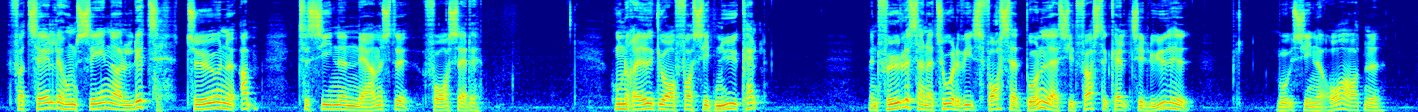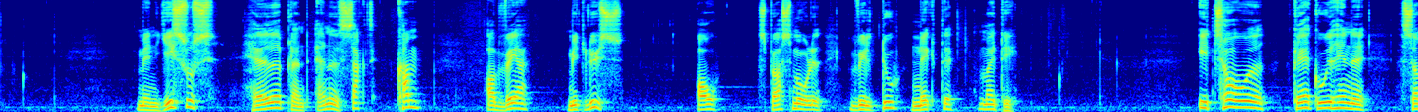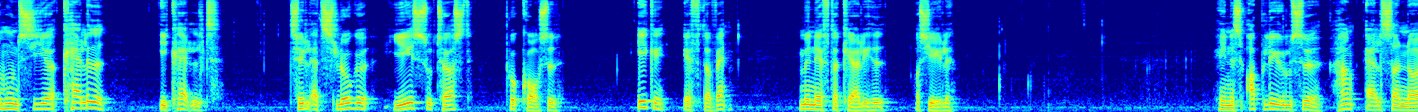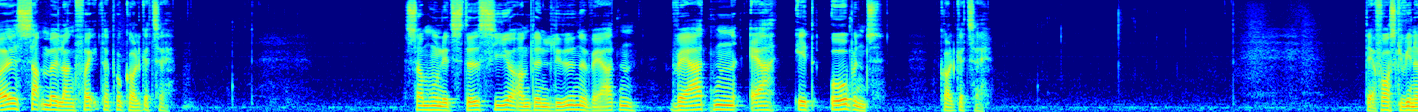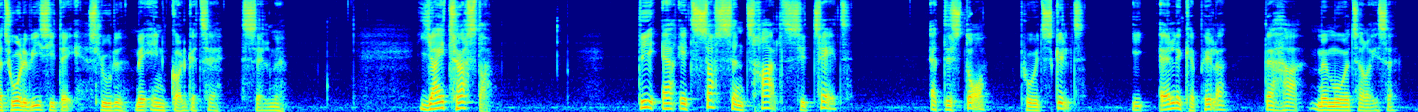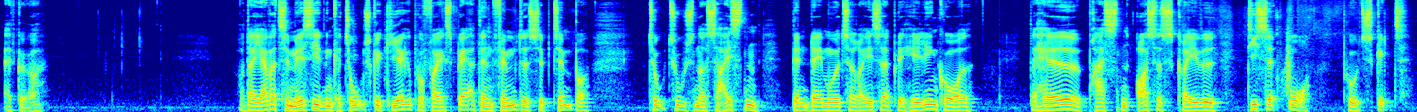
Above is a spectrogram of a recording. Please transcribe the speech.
fortalte hun senere lidt tøvende om til sine nærmeste forsatte. Hun redegjorde for sit nye kald, men følte sig naturligvis fortsat bundet af sit første kald til lydighed mod sine overordnede. Men Jesus havde blandt andet sagt, kom og vær mit lys. Og spørgsmålet, vil du nægte mig det? I toget gav Gud hende, som hun siger, kaldet i kaldet til at slukke Jesu tørst på korset. Ikke efter vand, men efter kærlighed og sjæle. Hendes oplevelse hang altså nøje sammen med langfredag på Golgata. Som hun et sted siger om den lidende verden, verden er et åbent Golgata. Derfor skal vi naturligvis i dag slutte med en Golgata-salme. Jeg tørster. Det er et så centralt citat, at det står på et skilt i alle kapeller, der har med Mor Teresa at gøre. Og da jeg var til messe i den katolske kirke på Frederiksberg den 5. september 2016, den dag mod Teresa blev helgenkåret, der havde præsten også skrevet disse ord på et skilt.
